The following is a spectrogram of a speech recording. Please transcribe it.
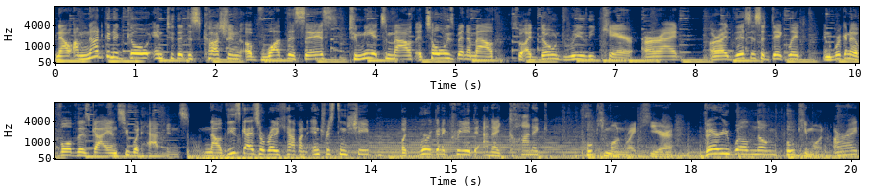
Now, I'm not gonna go into the discussion of what this is. To me, it's a mouth. It's always been a mouth, so I don't really care. All right. All right, this is a Diglett, and we're gonna evolve this guy and see what happens. Now, these guys already have an interesting shape, but we're gonna create an iconic Pokemon right here. Very well known Pokemon. Alright,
